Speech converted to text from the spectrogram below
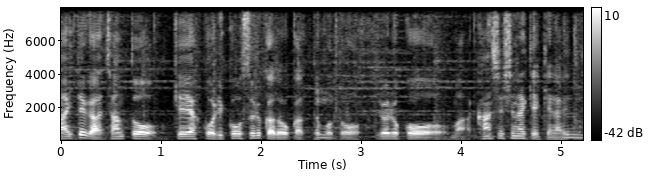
相手がちゃんと契約を履行するかどうかってことをいろいろこう、まあ、監視しなきゃいけないと、うん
